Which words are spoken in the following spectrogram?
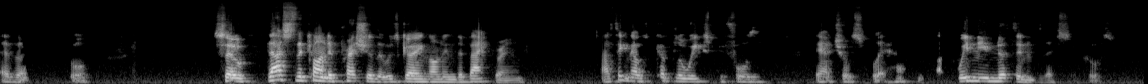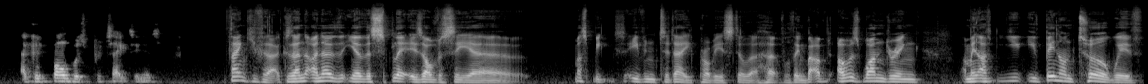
ever before. So that's the kind of pressure that was going on in the background. I think that was a couple of weeks before the actual split happened. We knew nothing of this, of course, because Bob was protecting us. Thank you for that, because I, I, know that you know the split is obviously uh, must be even today probably is still a hurtful thing. But I, I was wondering, I mean, I've, you, you've been on tour with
